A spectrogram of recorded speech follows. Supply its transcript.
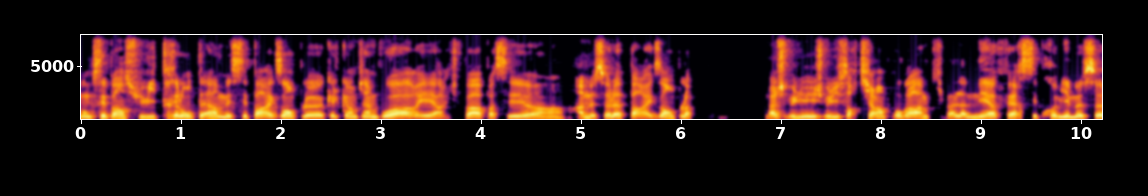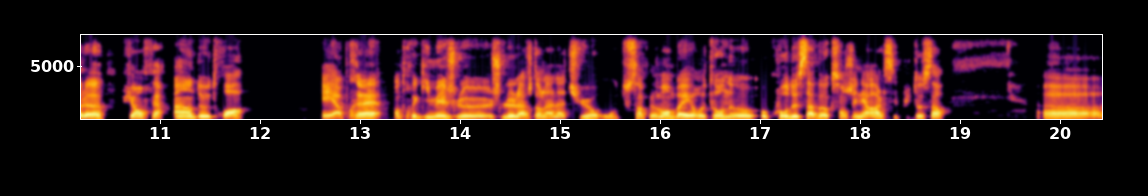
Donc c'est pas un suivi de très long terme, mais c'est par exemple euh, quelqu'un vient me voir et arrive pas à passer un, un muscle up par exemple, bah, je vais lui je vais lui sortir un programme qui va l'amener à faire ses premiers muscle up, puis en faire un, deux, trois, et après entre guillemets je le je le lâche dans la nature ou tout simplement bah il retourne au, cours de sa boxe. En général c'est plutôt ça. Euh,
